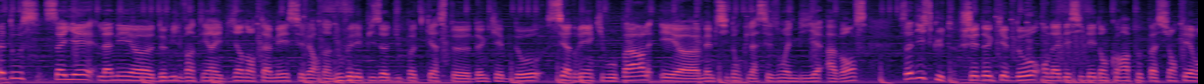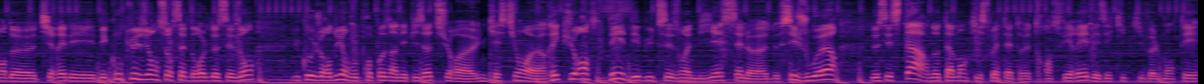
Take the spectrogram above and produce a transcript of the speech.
à tous, ça y est, l'année euh, 2021 est bien entamée, c'est l'heure d'un nouvel épisode du podcast euh, Dunk Hebdo. C'est Adrien qui vous parle et euh, même si donc la saison NBA avance, ça discute. Chez Dunk Hebdo, on a décidé d'encore un peu patienter avant de tirer des, conclusions sur cette drôle de saison. Du coup aujourd'hui on vous propose un épisode sur euh, une question euh, récurrente dès début de saison NBA, celle euh, de ces joueurs, de ces stars notamment qui souhaitent être transférés, des équipes qui veulent monter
